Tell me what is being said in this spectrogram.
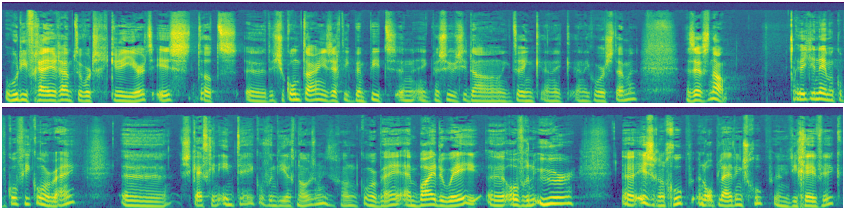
hoe die vrije ruimte wordt gecreëerd is dat, dus je komt daar en je zegt ik ben Piet en ik ben suicidaal en ik drink en ik, en ik hoor stemmen. Dan zeggen ze nou, weet je, neem een kop koffie, kom erbij. Dus je krijgt geen intake of een diagnose, gewoon kom erbij. En by the way, uh, over een uur is er een groep, een opleidingsgroep, en die geef ik.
